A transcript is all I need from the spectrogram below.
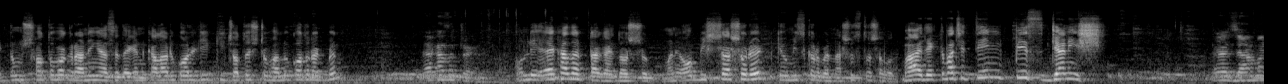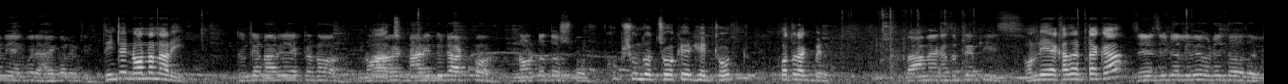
একদম শতভাগ রানিং আছে। দেখেন কালার কোয়ালিটি কি যথেষ্ট ভালো। কত রাখবেন? এক অনলি এক হাজার টাকায় দর্শক। মানে অবিশ্বাস্য রেট কেউ মিস করবেন না সুস্থ সবল। ভাই দেখতে পাচ্ছি তিন পিস ড্যানিশ জার্মানি একবারে হাই কোয়ালিটি তিনটাই নন না নারী? দুটা নারী একটা নর। আচ্ছা। নারী দুটা আট পর নটা দশ পর। খুব সুন্দর চোখে ঘের ঠোঁট। কত রাখবেন? দাম এক হাজার টাকা পিস অনলি এক হাজার টাকা? যে যেটা নেবে ওটাই দেওয়া যাবে।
